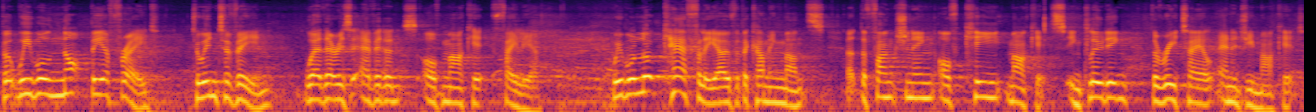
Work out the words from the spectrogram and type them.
but we will not be afraid to intervene where there is evidence of market failure. We will look carefully over the coming months at the functioning of key markets, including the retail energy market,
